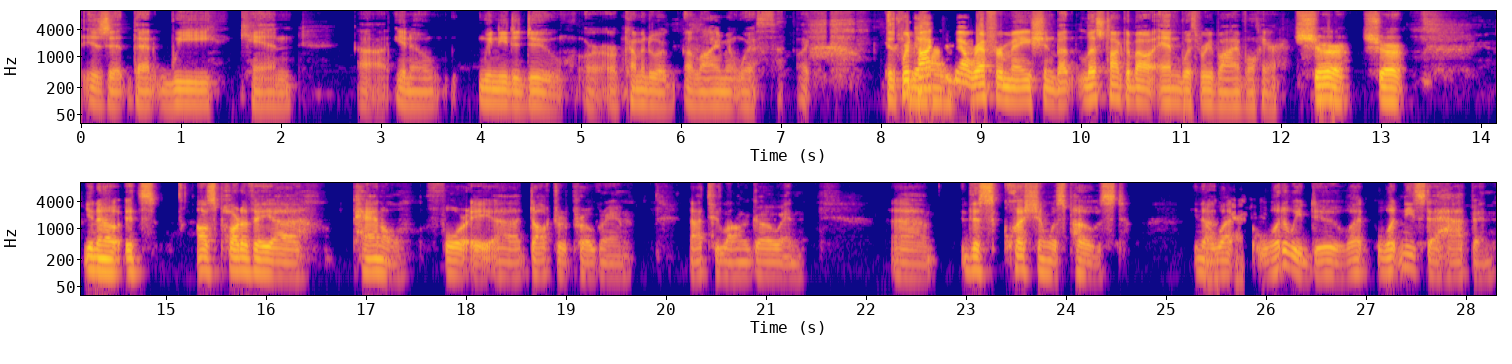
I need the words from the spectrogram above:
is it that we can, uh, you know, we need to do or, or come into a, alignment with? Like, because we're yeah. talking about reformation, but let's talk about end with revival here. Sure, sure. You know, it's I was part of a uh, panel for a uh, doctorate program not too long ago, and um, this question was posed. You know okay. what? What do we do? What what needs to happen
